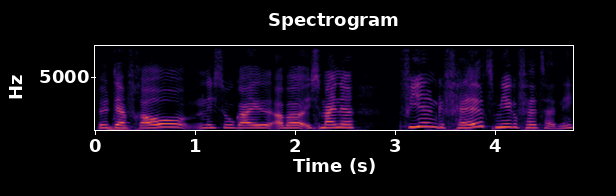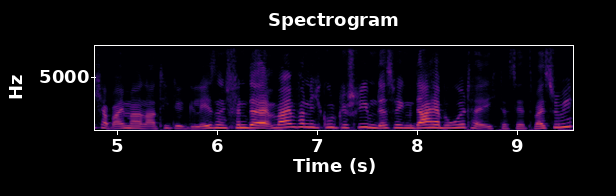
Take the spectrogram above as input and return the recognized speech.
Bild der Frau nicht so geil, aber ich meine, vielen gefällt's, mir gefällt's halt nicht. Ich habe einmal einen Artikel gelesen. Ich finde, der war einfach nicht gut geschrieben, deswegen daher beurteile ich das jetzt. Weißt du wie?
